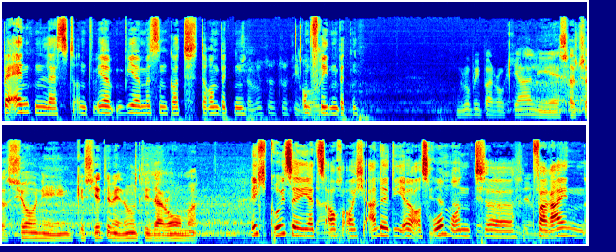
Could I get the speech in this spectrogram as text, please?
beenden lässt. Und wir, wir müssen Gott darum bitten, um Frieden bitten. gruppi parrocchiali e associazioni che siete venuti da Roma. Ich grüße jetzt auch euch alle, die ihr aus Rom und äh, Pfarreien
